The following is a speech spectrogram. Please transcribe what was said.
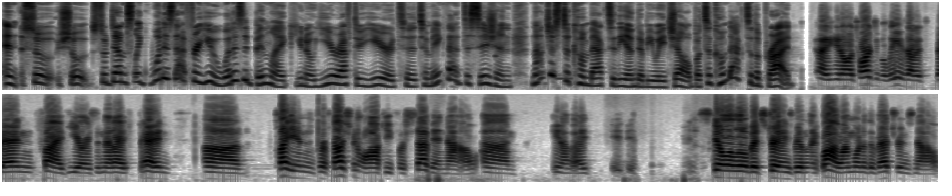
And so, so, so, Demps, like, what is that for you? What has it been like, you know, year after year to to make that decision, not just to come back to the NWHL, but to come back to the Pride? Uh, you know, it's hard to believe that it's been five years and that I've been uh, playing professional hockey for seven now. Um, you know, I, it, it it's still a little bit strange being like, wow, I'm one of the veterans now.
